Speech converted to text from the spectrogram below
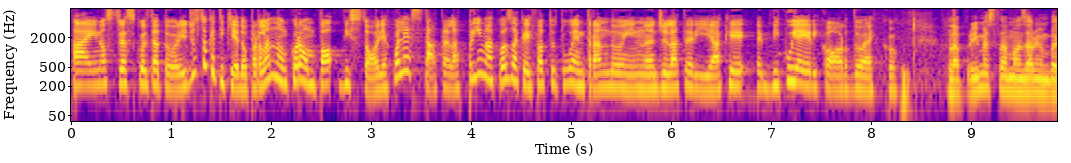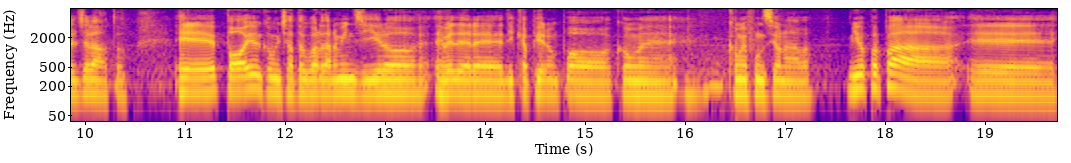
ai nostri ascoltatori. Giusto che ti chiedo, parlando ancora un po' di storia, qual è stata la prima cosa che hai fatto tu entrando in gelateria, che, di cui hai ricordo? Ecco. La prima è stata mangiarmi un bel gelato e poi ho cominciato a guardarmi in giro e vedere di capire un po' come, come funzionava. Mio papà è,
